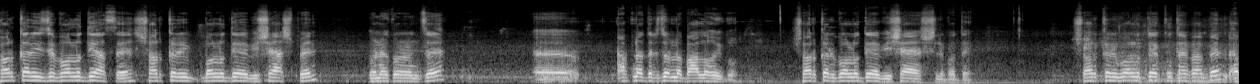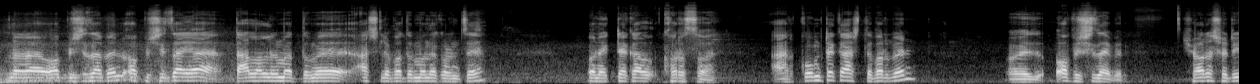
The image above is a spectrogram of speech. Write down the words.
সরকারি যে বলদিয়া আছে, সরকারি বলদিয়া বিষয়ে আসবেন, মনে করেন যে আপনাদের জন্য ভালো হইব। সরকারি বলদিয়া বিষয়ে আসলে বোধে সরকারি বলদিয়া কোথায় পাবেন? আপনারা অফিসে যাবেন। অফিসে যাইয়া দালালের মাধ্যমে আসলে পথে মনে করেন যে অনেক টাকা খরচ হয়। আর কম টাকা আসতে পারবেন, ওই অফিসে যাবেন সরাসরি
